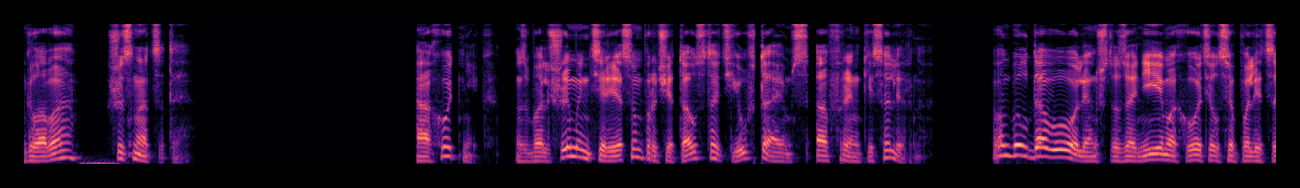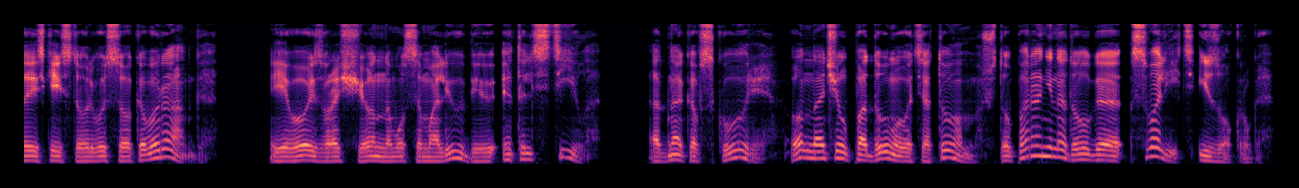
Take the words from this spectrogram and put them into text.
Глава 16 Охотник с большим интересом прочитал статью в «Таймс» о Фрэнке Салерно. Он был доволен, что за ним охотился полицейский столь высокого ранга. Его извращенному самолюбию это льстило. Однако вскоре он начал подумывать о том, что пора ненадолго свалить из округа.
